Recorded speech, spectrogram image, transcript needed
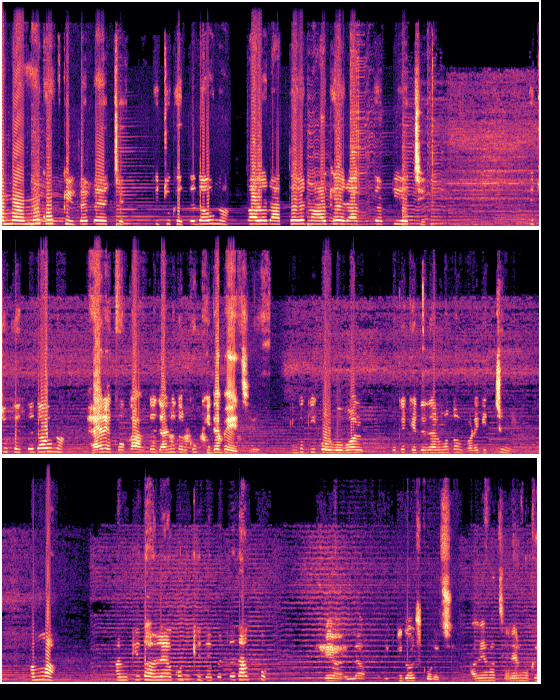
আম্মা আম্মা খুব খিদে পেয়েছে। কিছু খেতে দাও না। কাল রাতে না খেয়ে রাত কাটিয়েছি। কিছু খেতে দাও না। হ্যাঁ রে খোকা আমি তো জানি তোর খুব খিদে পেয়েছে। কিন্তু কি করব বল? তোকে খেতে দেওয়ার মতন ঘরে কিচ্ছু নেই। আম্মা আমি কি তাহলে এখন খিদে পেতে থাকব? হে আল্লাহ আমি কি দোষ করেছি? আমি আমার ছেলের মুখে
